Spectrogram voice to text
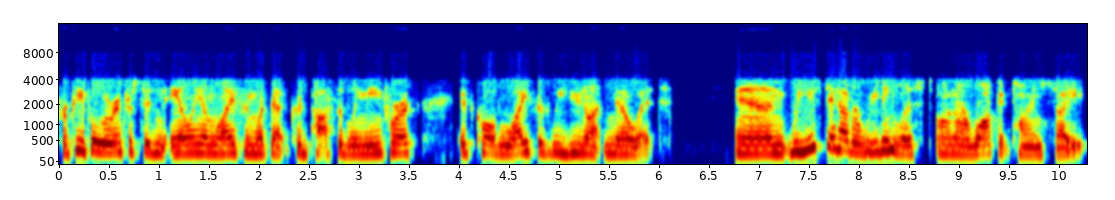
For people who are interested in alien life and what that could possibly mean for us, it's called Life as We Do Not Know It. And we used to have a reading list on our Rocket Time site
